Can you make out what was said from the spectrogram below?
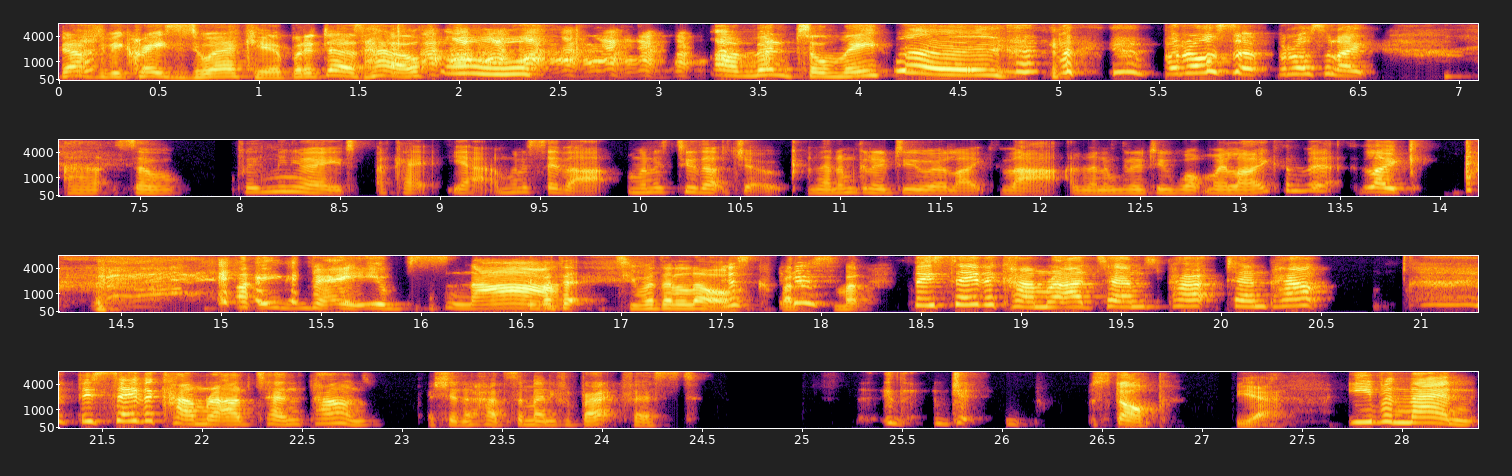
don't have to be crazy to work here, but it does help. Oh, oh mental me. Woo. but also, but also like, uh, so with anyway, okay, yeah, I'm gonna say that. I'm gonna do that joke, and then I'm gonna do it like that, and then I'm gonna do what my like, and then like, like babes, nah. y- ti'n fod look? Just- ma- just- ma- They say the camera had 10 pa- 10 pounds. They say the camera had 10 pounds. I should have had so many for breakfast. Stop. Yeah. even then,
